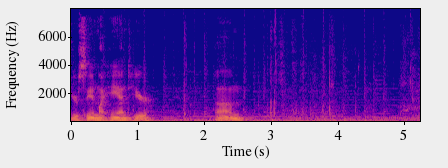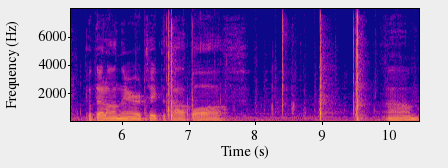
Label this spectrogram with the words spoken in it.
you're seeing my hand here. Um, put that on there, take the top off. Um,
